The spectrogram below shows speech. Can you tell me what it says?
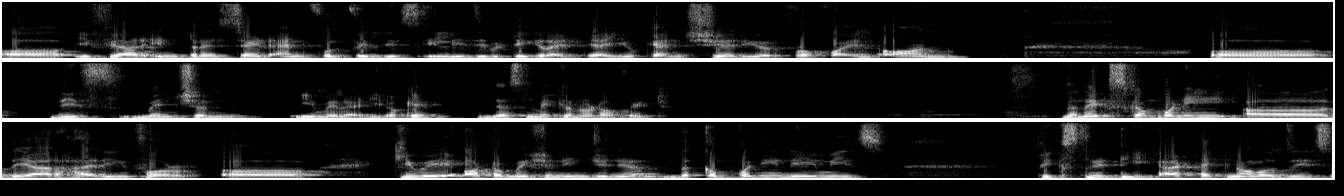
uh, if you are interested and fulfill this eligibility criteria you can share your profile on uh, this mentioned email id okay just make a note of it the next company uh, they are hiring for uh, qa automation engineer the company name is Fixnity at Technologies,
